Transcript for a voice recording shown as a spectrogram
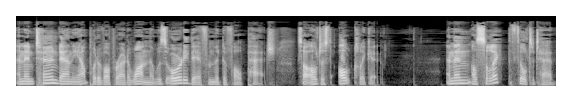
and then turn down the output of Operator 1 that was already there from the default patch. So I'll just Alt-click it. And then I'll select the Filter tab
